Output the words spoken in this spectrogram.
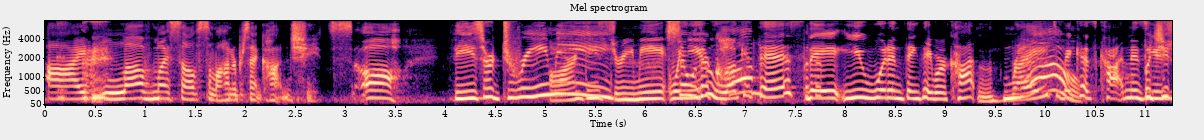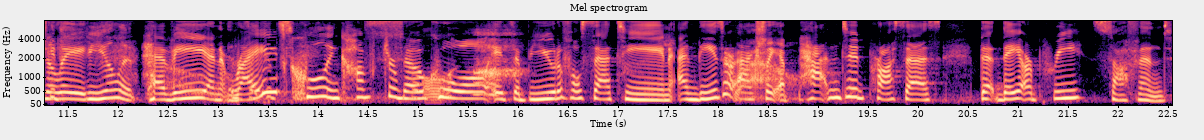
I love myself some 100% cotton sheets. Oh, these are dreamy. Aren't these dreamy? So when you look called, at this, they you wouldn't think they were cotton, right? No. Because cotton is but usually feel it, heavy oh, and it's right. Like it's cool and comfortable. So cool. it's a beautiful sateen, and these are wow. actually a patented process that they are pre-softened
